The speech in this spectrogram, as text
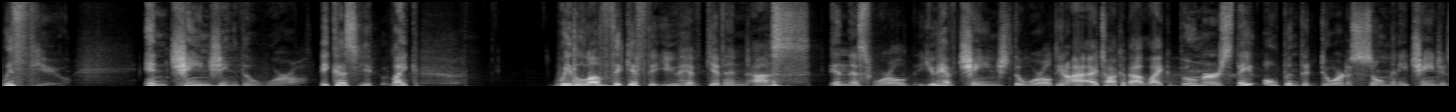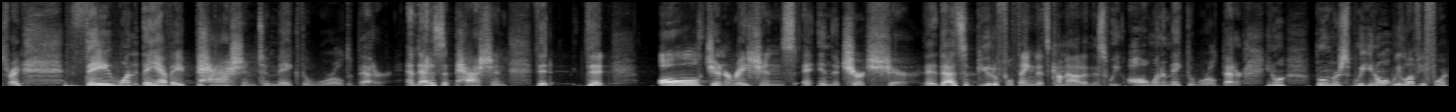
with you in changing the world. Because you, like we love the gift that you have given us in this world. You have changed the world. You know I, I, talk about like boomers they opened the door to so many changes right? They want they have a passion to make the world better. And that is a passion that that all generations in the church share. That's a beautiful thing that's come out in this. We all want to make the world better. You know what, boomers, we, you know what we love you for?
